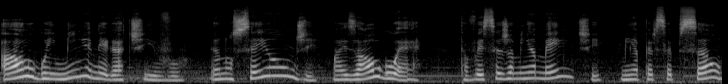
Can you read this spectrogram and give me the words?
algo em mim é negativo. Eu não sei onde, mas algo é. Talvez seja minha mente, minha percepção,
